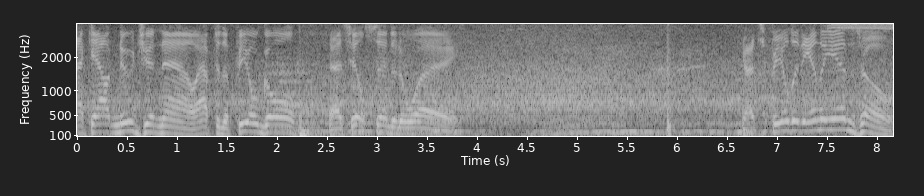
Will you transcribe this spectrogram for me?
Back out Nugent now after the field goal as he'll send it away. That's fielded in the end zone.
